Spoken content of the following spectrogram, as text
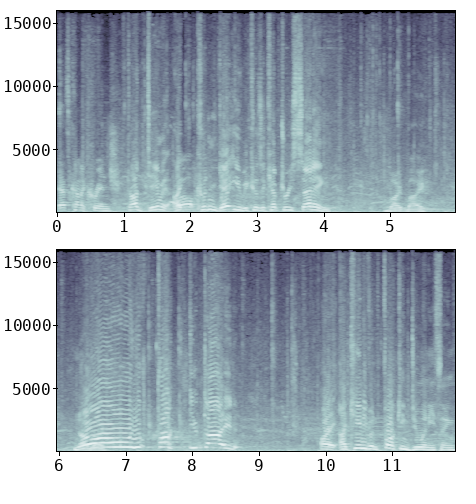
That's kind of cringe. God damn it! Well- I couldn't get you because it kept resetting. Bye bye. No! You fuck! You died! Alright, I can't even fucking do anything.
